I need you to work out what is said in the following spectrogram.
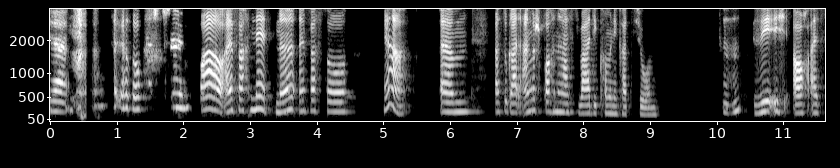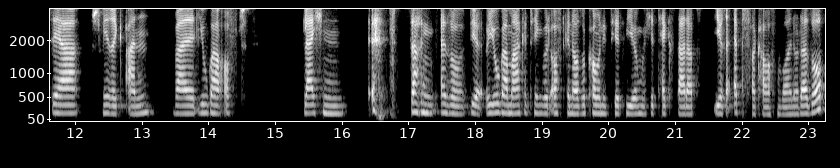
Ja. so, schön. Wow, einfach nett, ne? Einfach so, ja. Ähm, was du gerade angesprochen hast, war die Kommunikation. Mhm. Sehe ich auch als sehr schwierig an, weil Yoga oft gleichen Sachen, also der Yoga-Marketing wird oft genauso kommuniziert, wie irgendwelche Tech-Startups ihre Apps verkaufen wollen oder so.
